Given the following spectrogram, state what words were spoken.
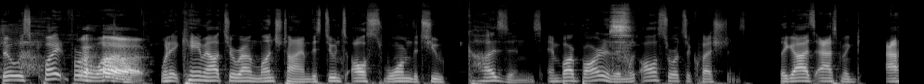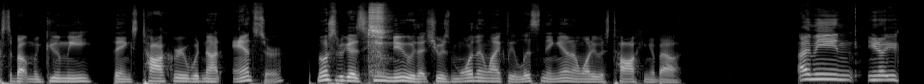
Though it was quite for a while. When it came out to around lunchtime, the students all swarmed the two cousins and bombarded them with all sorts of questions. The guys asked Meg- asked about Megumi, things Takaru would not answer, mostly because he knew that she was more than likely listening in on what he was talking about. I mean, you know, you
